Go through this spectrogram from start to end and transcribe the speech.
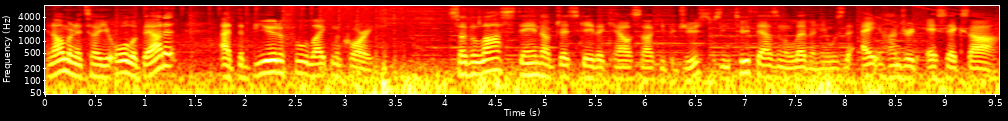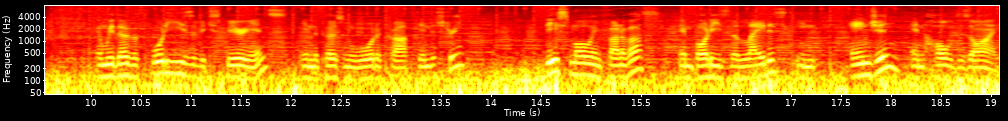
and I'm going to tell you all about it at the beautiful Lake Macquarie. So the last stand-up jet ski that Kawasaki produced was in 2011. It was the 800 SXR, and with over 40 years of experience in the personal watercraft industry, this model in front of us embodies the latest in engine and hull design.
